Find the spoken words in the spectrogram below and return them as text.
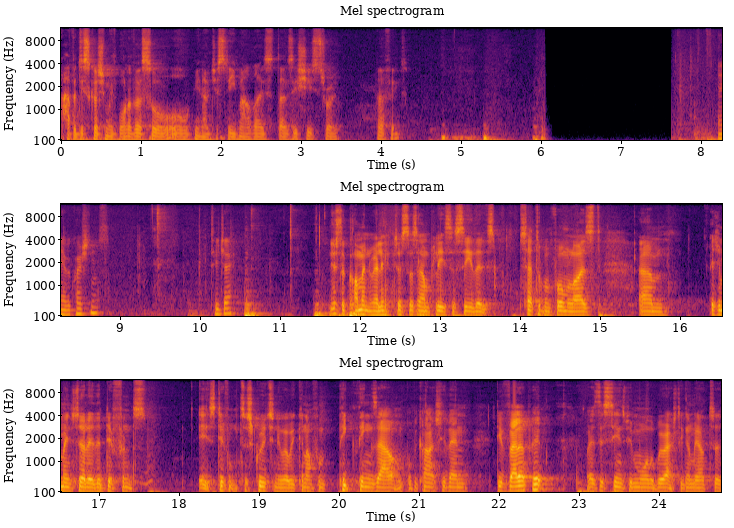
have a discussion with one of us, or, or you know, just email those those issues through. Perfect. Any other questions? TJ? Just a comment, really, just to say I'm pleased to see that it's set up and formalised. Um, as you mentioned earlier, the difference it's different to scrutiny where we can often pick things out but we can't actually then develop it, whereas this seems to be more that we're actually going to be able to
